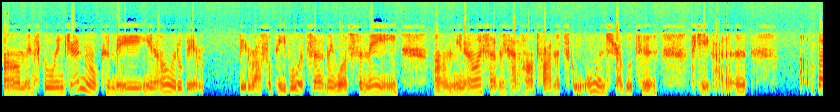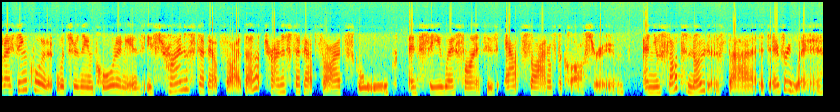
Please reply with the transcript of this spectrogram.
Um, and school in general can be you know a little bit bit rough for people. It certainly was for me. Um, you know, I certainly had a hard time at school and struggled to to keep at it. But I think what what's really important is is trying to step outside that, trying to step outside school and see where science is outside of the classroom and you'll start to notice that it's everywhere.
